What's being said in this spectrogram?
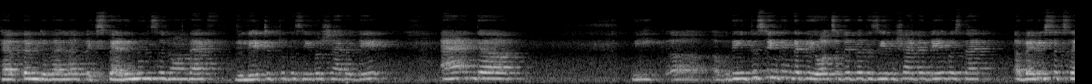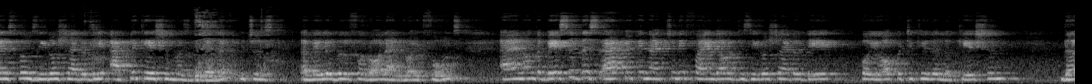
helped them develop experiments and all that related to the Zero Shadow Day. And uh, the, uh, the interesting thing that we also did with the Zero Shadow Day was that a very successful Zero Shadow Day application was developed, which is available for all Android phones. And on the basis of this app, you can actually find out the Zero Shadow Day for your particular location. The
